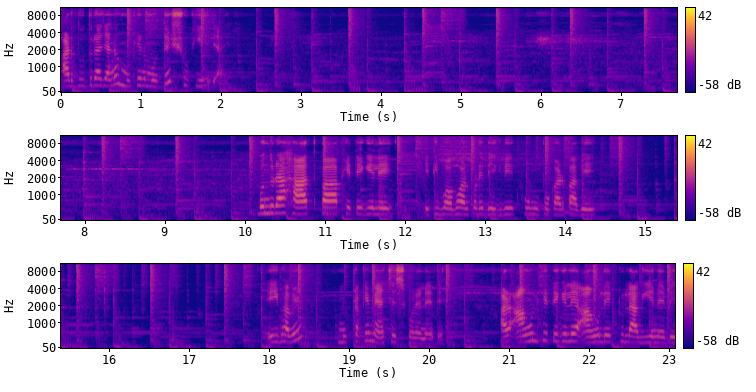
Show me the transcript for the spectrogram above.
আর দুধটা যেন মুখের মধ্যে শুকিয়ে যায়। বন্ধুরা, হাত পা ফেটে গেলে এটি ব্যবহার করে দেখবে খুব উপকার পাবে। এইভাবে মুখটাকে ম্যাচেস করে নেবে। আর আঙুল ফেটে গেলে আঙুলে একটু লাগিয়ে নেবে।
